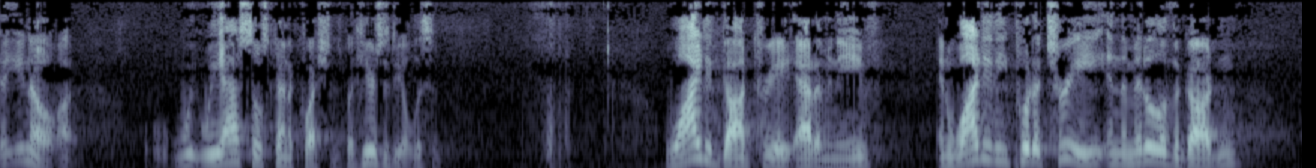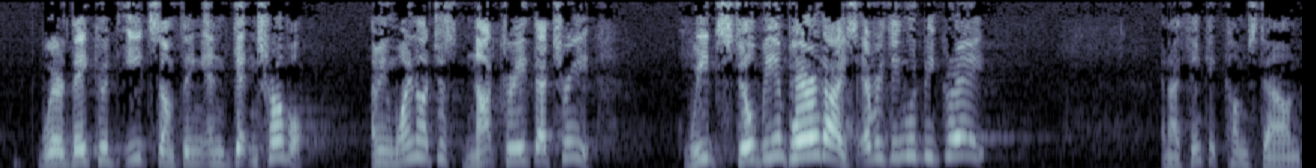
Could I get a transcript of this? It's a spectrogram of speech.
you know, uh, we, we ask those kind of questions. But here's the deal listen. Why did God create Adam and Eve? And why did he put a tree in the middle of the garden where they could eat something and get in trouble? I mean, why not just not create that tree? We'd still be in paradise. Everything would be great. And I think it comes down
